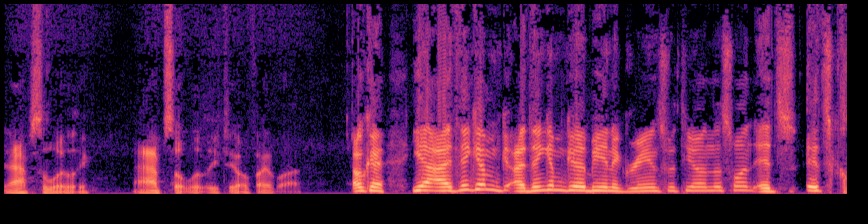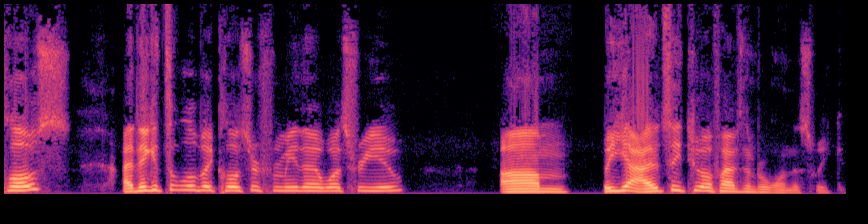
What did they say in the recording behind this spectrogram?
absolutely, absolutely 205 live. okay. Yeah, I think I'm. I think I'm gonna be in agreement with you on this one. It's it's close. I think it's a little bit closer for me than it was for you. Um, but yeah, I would say 205 is number one this week.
